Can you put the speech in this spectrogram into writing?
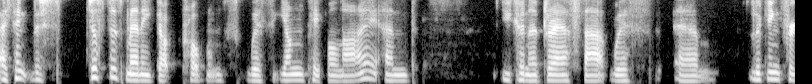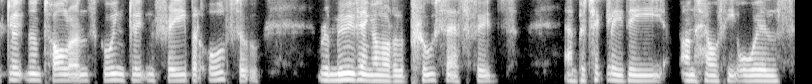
I think there's just as many gut problems with young people now, and you can address that with um, looking for gluten intolerance, going gluten free, but also removing a lot of the processed foods and particularly the unhealthy oils.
